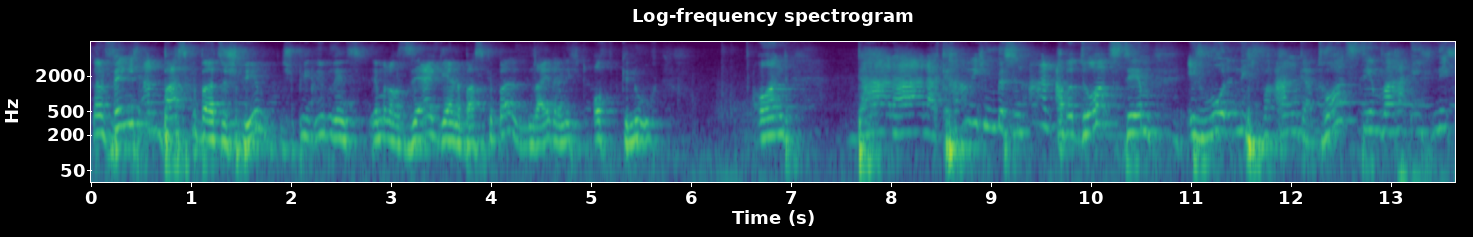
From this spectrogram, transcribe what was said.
Dann fing ich an, Basketball zu spielen. Ich spiele übrigens immer noch sehr gerne Basketball, leider nicht oft genug. Und da, da, da kam ich ein bisschen an, aber trotzdem, ich wurde nicht verankert. Trotzdem war ich nicht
